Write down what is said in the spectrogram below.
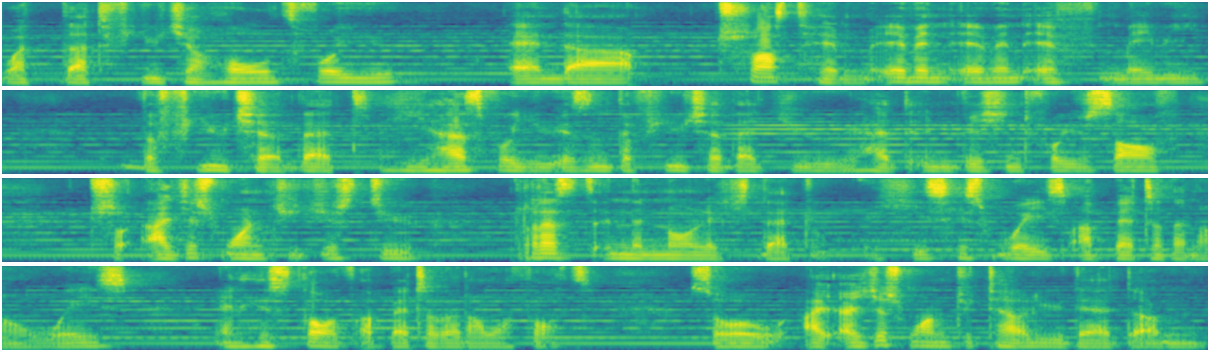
what that future holds for you and uh, trust Him, even even if maybe the future that He has for you isn't the future that you had envisioned for yourself. I just want you just to rest in the knowledge that His His ways are better than our ways, and His thoughts are better than our thoughts. So I, I just want to tell you that um,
